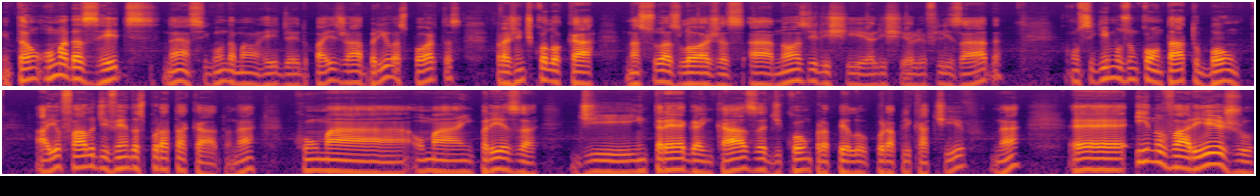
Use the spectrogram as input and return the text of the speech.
Então, uma das redes, né, a segunda maior rede do país, já abriu as portas para a gente colocar nas suas lojas a noz de lixia, a lixia liofilizada. Conseguimos um contato bom, aí eu falo de vendas por atacado, né? com uma, uma empresa de entrega em casa, de compra pelo, por aplicativo. Né? É, e no varejo,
